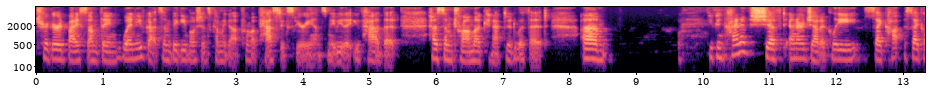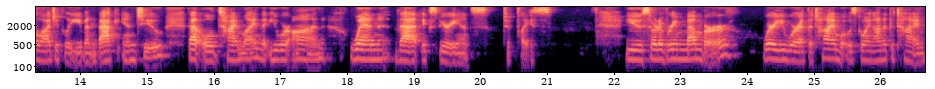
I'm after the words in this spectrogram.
triggered by something, when you've got some big emotions coming up from a past experience, maybe that you've had that has some trauma connected with it, um, you can kind of shift energetically, psycho psychologically, even back into that old timeline that you were on when that experience took place. You sort of remember where you were at the time, what was going on at the time,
